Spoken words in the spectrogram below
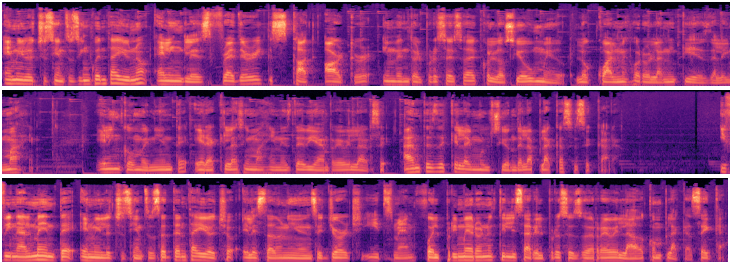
En 1851, el inglés Frederick Scott Archer inventó el proceso de colosio húmedo, lo cual mejoró la nitidez de la imagen. El inconveniente era que las imágenes debían revelarse antes de que la emulsión de la placa se secara. Y finalmente, en 1878, el estadounidense George Eastman fue el primero en utilizar el proceso de revelado con placa seca,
